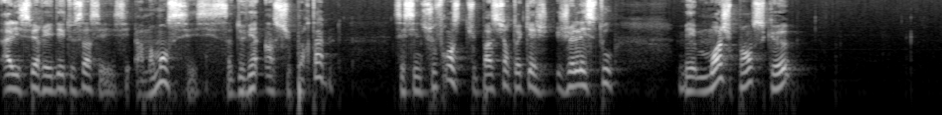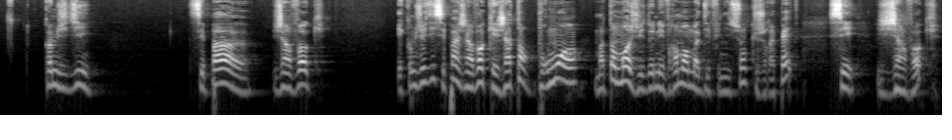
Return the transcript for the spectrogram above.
aller se faire aider, tout ça C'est à un moment, ça devient insupportable. C'est une souffrance. Tu patientes, ok, je, je laisse tout. Mais moi, je pense que, comme je dis, c'est pas euh, j'invoque. Et comme je dis, c'est pas j'invoque et j'attends. Pour moi, hein, maintenant, moi, je vais donner vraiment ma définition que je répète. C'est j'invoque,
